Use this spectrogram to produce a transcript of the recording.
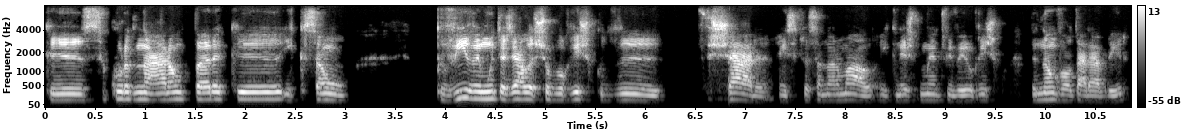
que se coordenaram para que, e que são que vivem muitas delas sob o risco de fechar em situação normal e que neste momento vivem o risco de não voltar a abrir,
